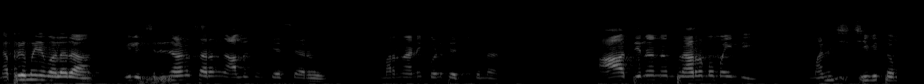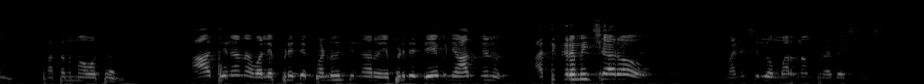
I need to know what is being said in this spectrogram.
నా ప్రియమైన వాళ్ళరా వీళ్ళు శరీరానుసారంగా ఆలోచన చేశారు. మరణాన్ని కొని తెచ్చుకున్నారు. ఆ దినాన ప్రారంభమైంది మనిషి జీవితం పతనం అవటం ఆ దినాన వాళ్ళు ఎప్పుడైతే పండుగ తిన్నారో ఎప్పుడైతే దేవుని ఆజ్ఞను అతిక్రమించారో మనిషిలో మరణం ప్రవేశించింది.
